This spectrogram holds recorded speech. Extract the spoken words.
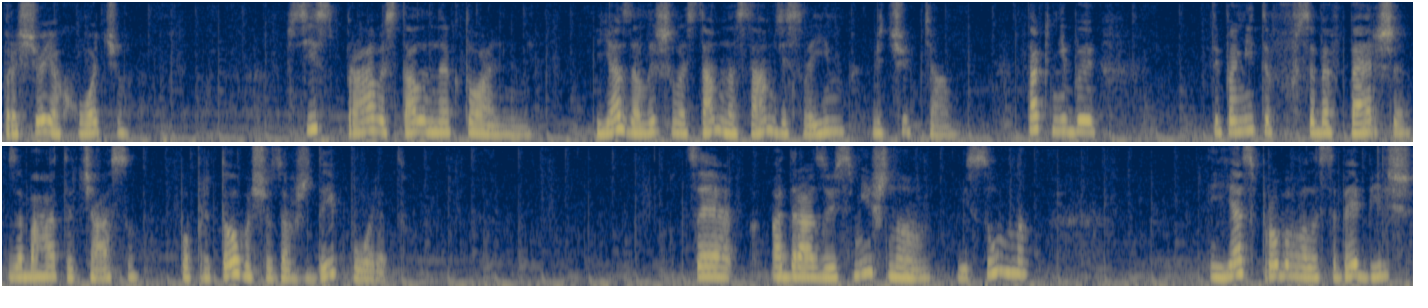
про що я хочу. Всі справи стали неактуальними. І я залишилась сам на сам зі своїм відчуттям. Так, ніби ти помітив себе вперше за багато часу, попри того, що завжди поряд. Це одразу і смішно, і сумно, і я спробувала себе більш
